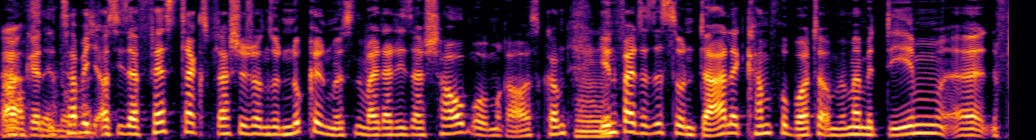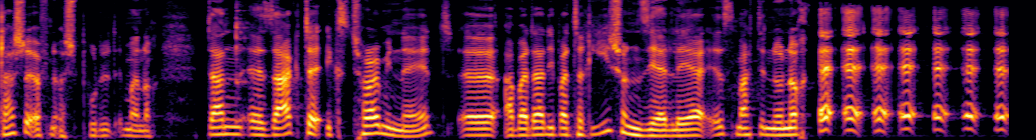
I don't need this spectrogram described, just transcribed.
Oh Gott, jetzt habe ich aus dieser Festtagsflasche schon so nuckeln müssen, weil da dieser Schaum oben rauskommt. Mhm. Jedenfalls, das ist so ein Dalek-Kampfroboter und wenn man mit dem äh, eine Flasche öffnet, oh, sprudelt immer noch, dann äh, sagt er Exterminate, äh, aber da die Batterie schon sehr leer ist, macht er nur noch äh, äh, äh, äh, äh, äh.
